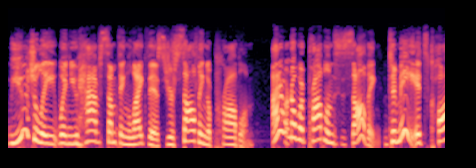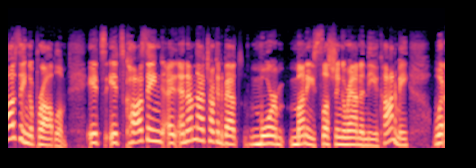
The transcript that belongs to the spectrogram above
usually when you have something like this, you're solving a problem. Don't know what problem this is solving. To me, it's causing a problem. It's it's causing, and I'm not talking about more money slushing around in the economy. What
